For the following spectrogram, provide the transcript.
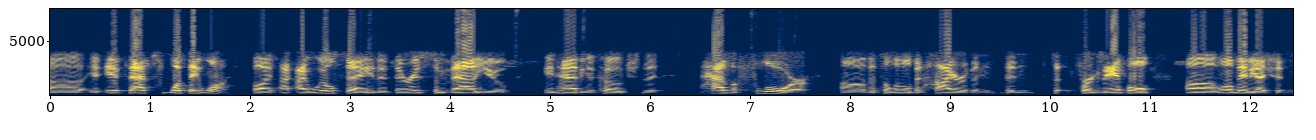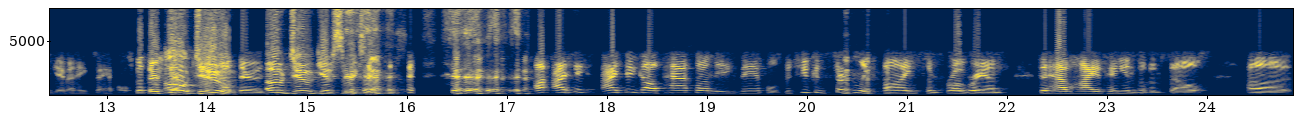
uh, if that's what they want. But I, I will say that there is some value in having a coach that has a floor uh, that's a little bit higher than than, for example. Uh, well, maybe I shouldn't give any examples, but there's oh do out there. Oh, do give some examples. I, I think I think I'll pass on the examples, but you can certainly find some programs that have high opinions of themselves uh,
